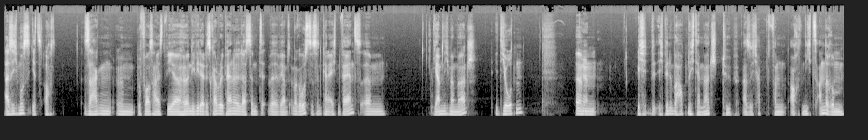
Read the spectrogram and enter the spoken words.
Also ich muss jetzt auch sagen, ähm, bevor es heißt, wir hören nie wieder Discovery Panel, das sind, äh, wir haben es immer gewusst, das sind keine echten Fans. Ähm, die haben nicht mal Merch. Idioten. Ähm, ich, ich bin überhaupt nicht der Merch-Typ. Also ich habe von auch nichts anderem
